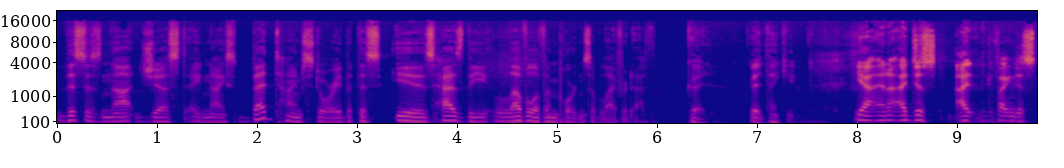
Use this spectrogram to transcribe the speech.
this is not just a nice bedtime story, but this is has the level of importance of life or death. Good, good. Thank you. Yeah, and I just, I, if I can just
